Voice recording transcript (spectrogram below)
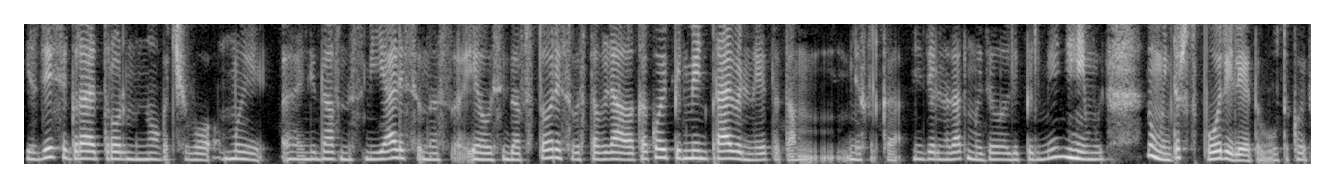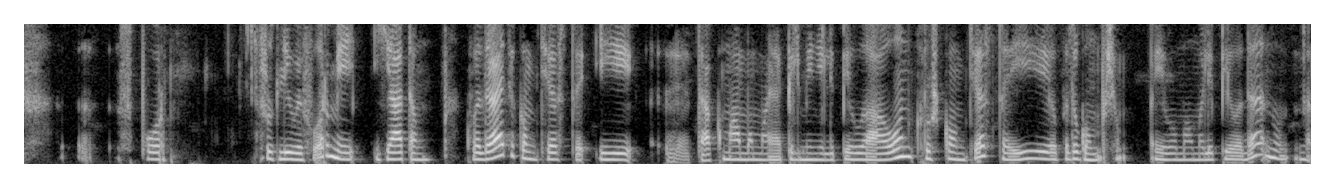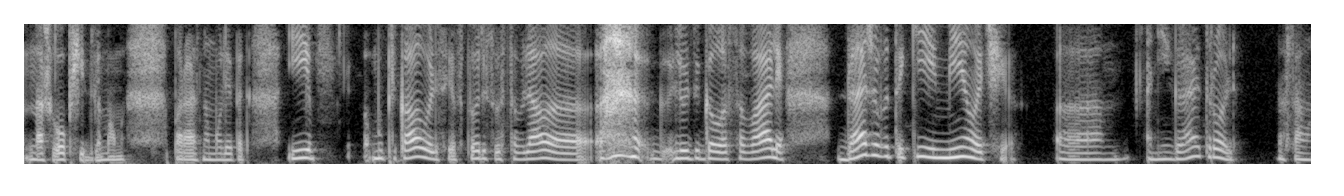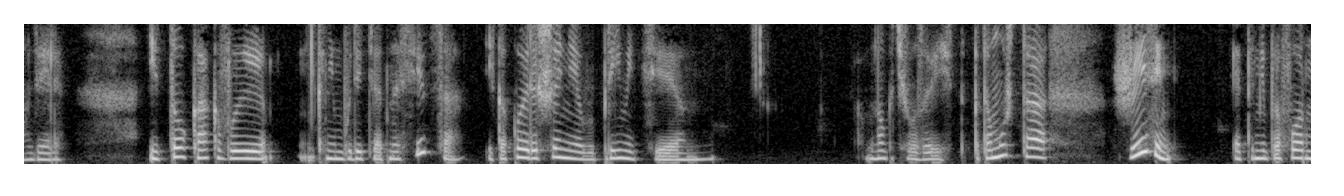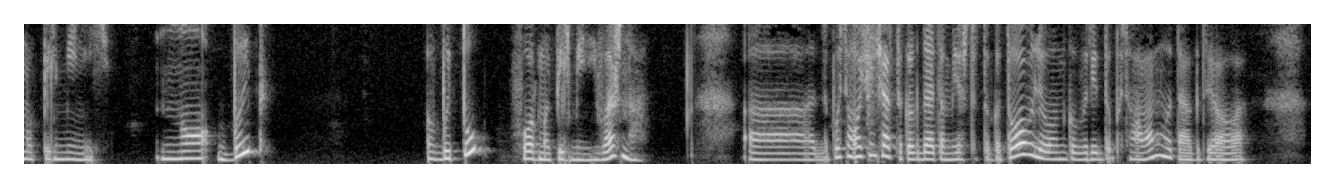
И здесь играет роль много чего. Мы э, недавно смеялись, у нас я у себя в сторис выставляла, какой пельмень правильный. Это там несколько недель назад мы делали пельмени, и мы, ну, мы не то что спорили, это был такой э, спор в шутливой форме. Я там квадратиком теста и э, так мама моя пельмени лепила, а он кружком теста и по-другому, в общем, его мама лепила, да, ну, наши общие две мамы по-разному лепят. И мы прикалывались, я в сторис выставляла, люди голосовали. Даже вот такие мелочи, э, они играют роль на самом деле. И то, как вы к ним будете относиться, и какое решение вы примете, много чего зависит. Потому что жизнь — это не про форму пельменей, но быт в быту форма пельменей важна. А, допустим, очень часто, когда там я что-то готовлю, он говорит, допустим, а мама вот так делала.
